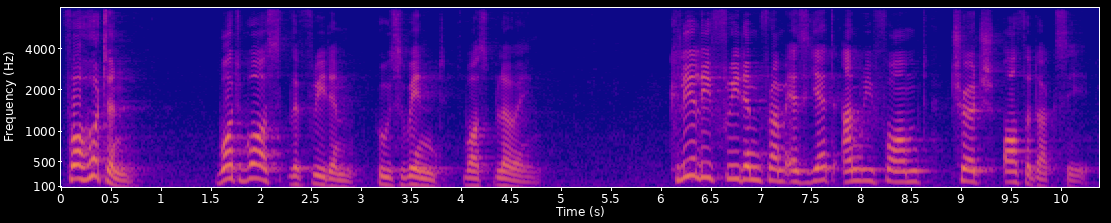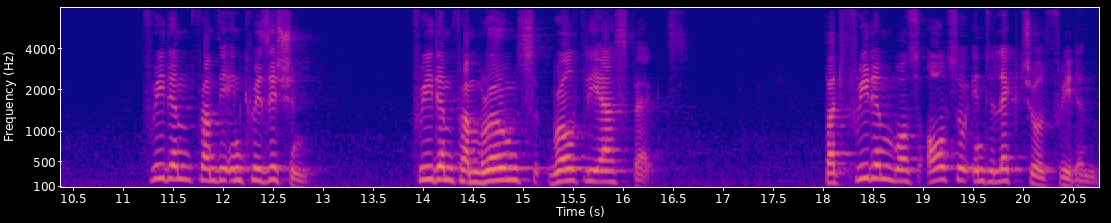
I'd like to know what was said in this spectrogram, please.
For Hutten, what was the freedom whose wind was blowing? Clearly, freedom from as yet unreformed church orthodoxy, freedom from the Inquisition, freedom from Rome's worldly aspects. But freedom was also intellectual freedom,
